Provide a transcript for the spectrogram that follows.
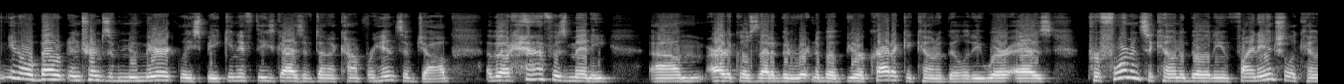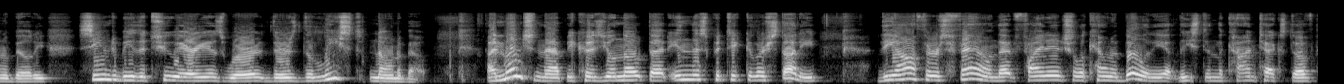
you know, about in terms of numerically speaking, if these guys have done a comprehensive job, about half as many um, articles that have been written about bureaucratic accountability, whereas performance accountability and financial accountability seem to be the two areas where there's the least known about. I mention that because you'll note that in this particular study, the authors found that financial accountability, at least in the context of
